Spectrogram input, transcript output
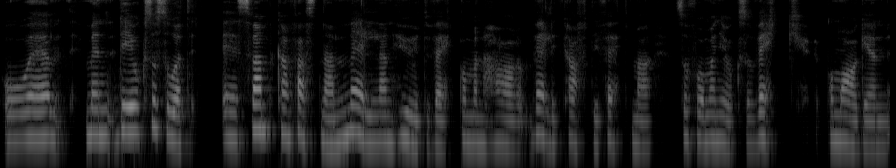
Och, eh, men det är också så att eh, svamp kan fastna mellan hudveck. Om man har väldigt kraftig fetma så får man ju också veck på magen,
